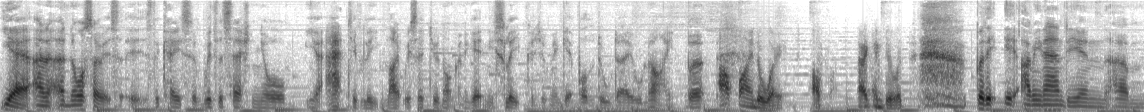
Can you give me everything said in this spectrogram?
Yeah, and, and also it's it's the case of with the session you're you're actively like we said you're not going to get any sleep because you're going to get bothered all day all night. But I'll find a way. I'll find, I can do it. but it, it, I mean Andy and um,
